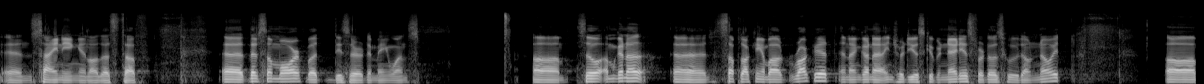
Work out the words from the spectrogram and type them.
and signing and all that stuff. Uh, there's some more, but these are the main ones. Um, so I'm gonna uh, stop talking about Rocket, and I'm gonna introduce Kubernetes for those who don't know it. Uh,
